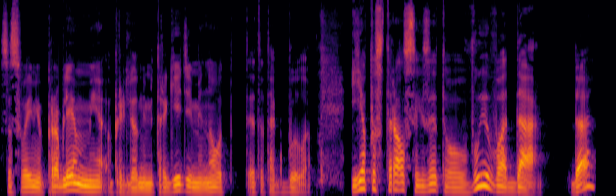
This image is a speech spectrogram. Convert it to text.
со своими проблемами, определенными трагедиями, но вот это так было. И я постарался из этого вывода, да,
